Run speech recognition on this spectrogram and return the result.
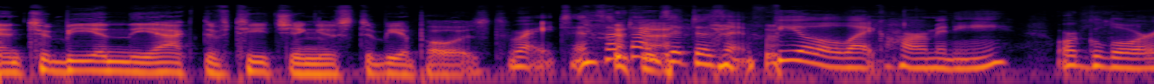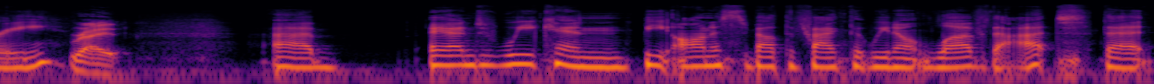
And to be in the act of teaching is to be opposed. Right. And sometimes it doesn't feel like harmony or glory. Right. Uh, and we can be honest about the fact that we don't love that, that,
